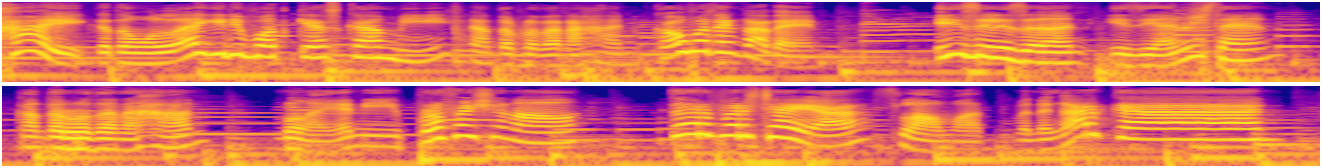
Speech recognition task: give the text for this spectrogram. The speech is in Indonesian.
Hai, ketemu lagi di podcast kami, Kantor Pertanahan Kabupaten Klaten. Easy listen, easy understand. Kantor Pertanahan melayani profesional, terpercaya. Selamat mendengarkan.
